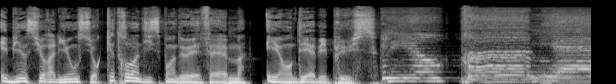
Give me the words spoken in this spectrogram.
et bien sûr à Lyon sur 90.2 FM et en DAB+. Lyon Première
